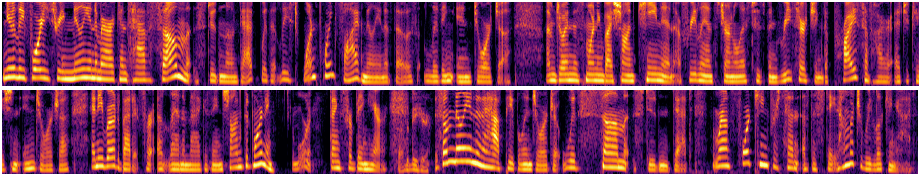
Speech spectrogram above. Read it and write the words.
Nearly 43 million Americans have some student loan debt, with at least 1.5 million of those living in Georgia. I'm joined this morning by Sean Keenan, a freelance journalist who's been researching the price of higher education in Georgia, and he wrote about it for Atlanta Magazine. Sean, good morning. Good morning. Thanks for being here. Glad to be here. So, a million and a half people in Georgia with some student debt, around 14% of the state. How much are we looking at?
